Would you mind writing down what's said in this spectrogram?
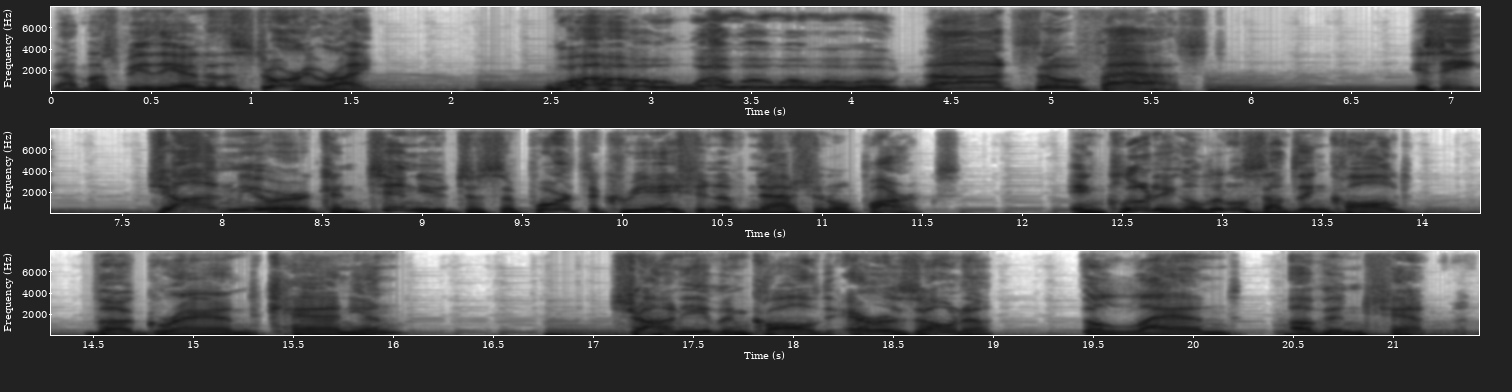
that must be the end of the story, right? Whoa, whoa, whoa, whoa, whoa, whoa, not so fast. You see, John Muir continued to support the creation of national parks, including a little something called the Grand Canyon. John even called Arizona the land of enchantment.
